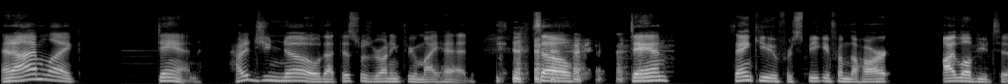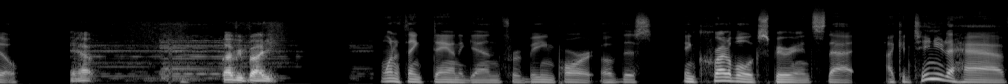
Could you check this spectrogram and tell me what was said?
And I'm like, Dan, how did you know that this was running through my head? So, Dan, thank you for speaking from the heart. I love you too. Yep. Love you, buddy. I want to thank Dan again for being part of this incredible experience that I continue to have.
